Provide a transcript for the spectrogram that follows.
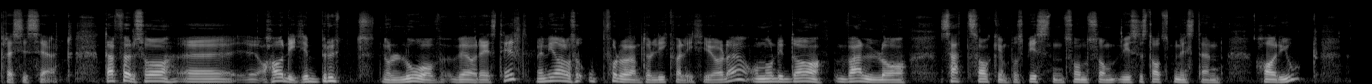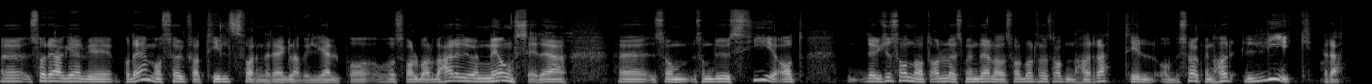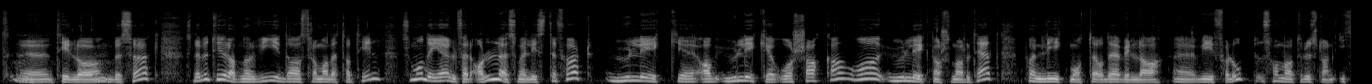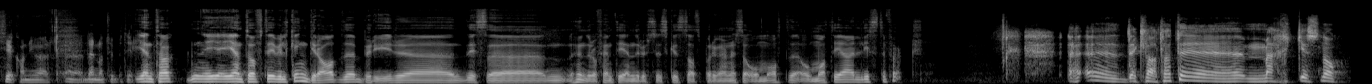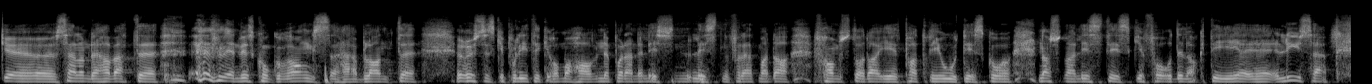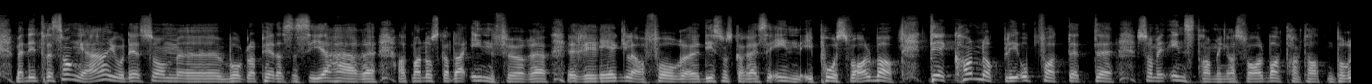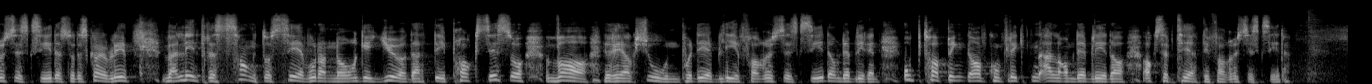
presisert. Derfor så eh, har de ikke brutt noe lov ved å reise hit, men vi har altså oppfordra dem til å likevel ikke gjøre det. Og når de da velger å sette saken på spissen, sånn som visestatsministeren har gjort, eh, så reagerer vi på det med å sørge for at tilsvarende regler vil gjelde på, på Svalbard. Og her er det jo en nyanse i det som, som du sier, at det er jo ikke sånn at alle som er en del av Svalbardtraktaten har rett til å besøke, men har lik rett eh, til å besøke. Så Det betyr at når vi da strammer dette til, så må det gjelde for alle som er listeført, ulik, av ulike årsaker og ulik nasjonalitet, på en lik måte. og Det vil da eh, vi følge opp, sånn at Russland ikke kan gjøre eh, denne type ting. Jentoft, i hvilken grad bryr eh, disse 151 russiske statsborgerne seg om at, om at de er listeført? Eh, eh, det er klart at det merkes nok, eh, selv om det har vært en viss konkurranse her blant russiske politikere om å havne på denne listen, fordi at man da framstår da i et patriotisk og nasjonalistisk fordelaktig lys her. Men det interessante er jo det som Vågland Pedersen sier her, at man nå skal da innføre regler for de som skal reise inn på Svalbard. Det kan nok bli oppfattet som en innstramming av Svalbardtraktaten på russisk side. Så det skal jo bli veldig interessant å se hvordan Norge gjør dette i praksis, og hva reaksjonen på det blir fra russisk side. Om det blir en opptrapping av konflikten, eller om det blir da akseptert fra russisk side.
